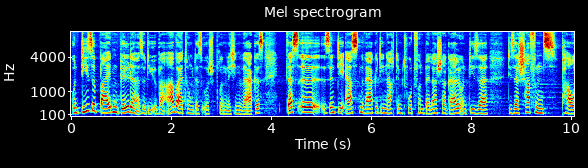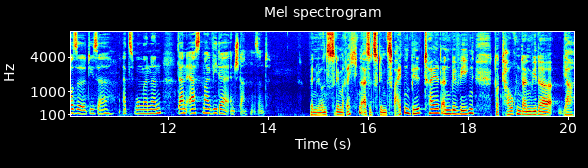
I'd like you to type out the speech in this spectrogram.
Und diese beiden Bilder, also die Überarbeitung des ursprünglichen Werkes, das äh, sind die ersten Werke, die nach dem Tod von Bella Chagall und dieser, dieser Schaffenspause, dieser erzwungenen, dann erstmal wieder entstanden sind. Wenn wir uns zu dem rechten, also zu dem zweiten Bildteil dann bewegen, dort tauchen dann wieder, ja,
